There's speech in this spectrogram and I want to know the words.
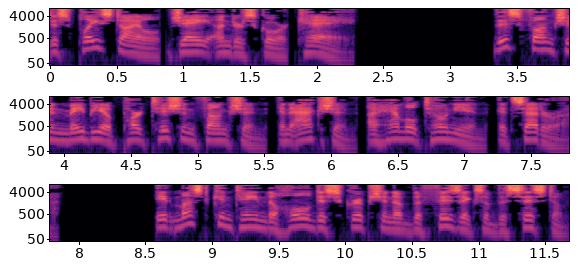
display style j underscore k this function may be a partition function, an action, a Hamiltonian, etc. It must contain the whole description of the physics of the system.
